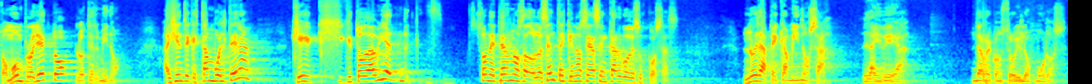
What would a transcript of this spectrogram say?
tomó un proyecto, lo terminó. Hay gente que está en voltera que, que todavía son eternos adolescentes que no se hacen cargo de sus cosas. No era pecaminosa la idea de reconstruir los muros.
